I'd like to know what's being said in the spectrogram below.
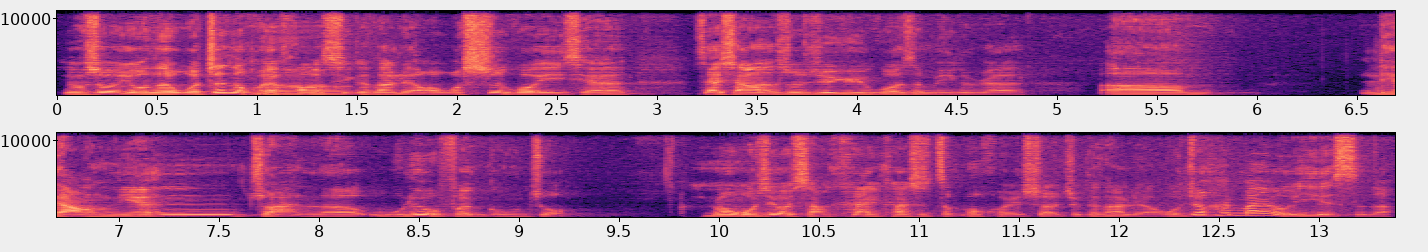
有时候有的我真的会好奇跟他聊。我试过以前在香港的时候就遇过这么一个人，呃，两年转了五六份工作。然后我就想看一看是怎么回事，就跟他聊，我觉得还蛮有意思的。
